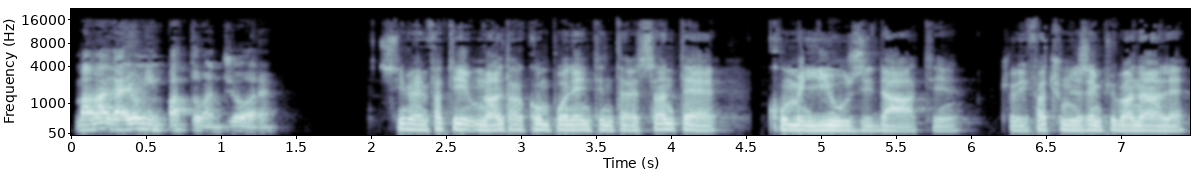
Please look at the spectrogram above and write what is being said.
ma magari ha un impatto maggiore. Sì, ma infatti un'altra componente interessante è come li usi i dati. Cioè, vi faccio un esempio banale.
